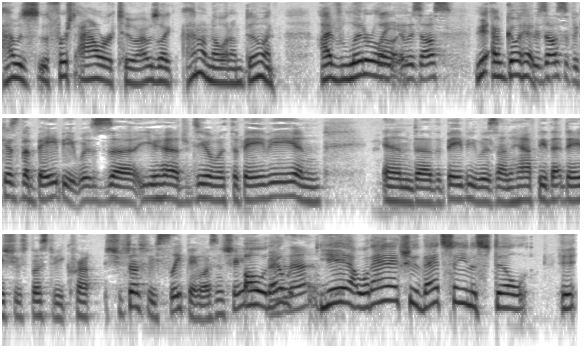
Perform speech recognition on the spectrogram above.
I was the first hour or two. I was like, I don't know what I'm doing. I've literally. Well, it was also. Yeah, go ahead. It was also because the baby was. Uh, you had to deal with the baby, and and uh, the baby was unhappy that day. She was supposed to be. Cry- she was supposed to be sleeping, wasn't she? Oh, that, was yeah. Well, that actually that scene is still. I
